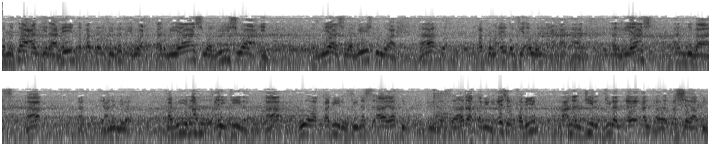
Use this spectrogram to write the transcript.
ومتاعا إلى حين تقدم في بدء الواحد الرياش والريش واحد. الرياش والريش كل واحد. ها تقدم أيضا في أول الرياش اللباس ها؟ يعني اللباس. قبيله أي جيله ها؟ هو قبيله في نفس آية في نفس هذا قبيله إيش القبيل؟ معنى الجيل جيل الشياطين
